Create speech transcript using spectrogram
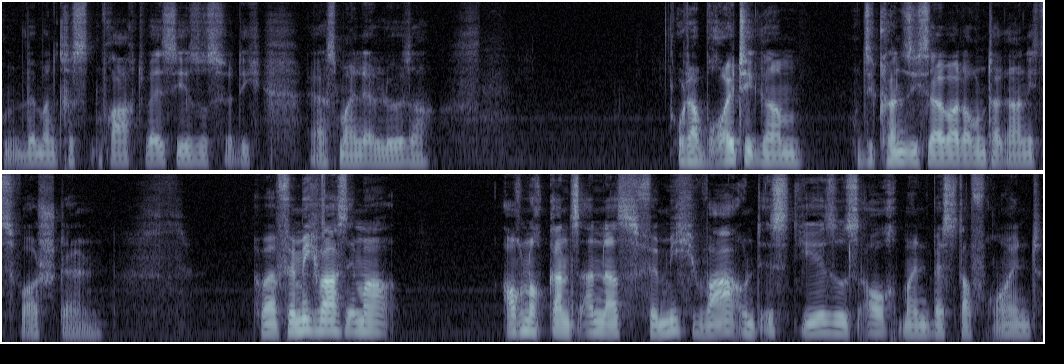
wenn man Christen fragt, wer ist Jesus für dich? Er ist mein Erlöser. Oder Bräutigam. Und sie können sich selber darunter gar nichts vorstellen. Aber für mich war es immer auch noch ganz anders. Für mich war und ist Jesus auch mein bester Freund.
